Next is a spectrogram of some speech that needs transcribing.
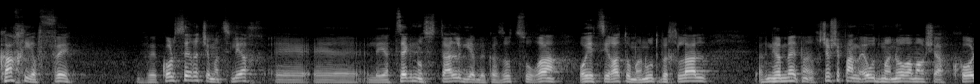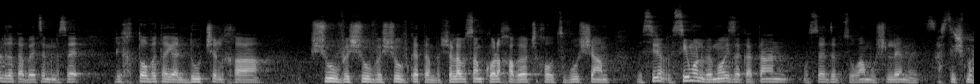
כך יפה, וכל סרט שמצליח אה, אה, לייצג נוסטלגיה בכזאת צורה, או יצירת אומנות בכלל, אני, אני חושב שפעם אהוד מנור אמר שהכל זה אתה בעצם מנסה לכתוב את הילדות שלך, שוב ושוב ושוב, כי אתה בשלב מסוים כל החוויות שלך הוצבו שם, וסימון ומויז הקטן עושה את זה בצורה מושלמת. אז תשמע,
